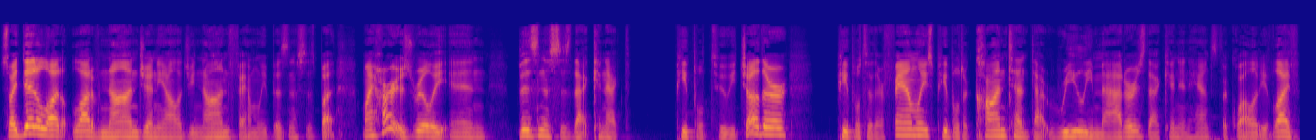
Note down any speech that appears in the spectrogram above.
So I did a lot, a lot of non-genealogy, non-family businesses. But my heart is really in businesses that connect people to each other, people to their families, people to content that really matters, that can enhance the quality of life.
